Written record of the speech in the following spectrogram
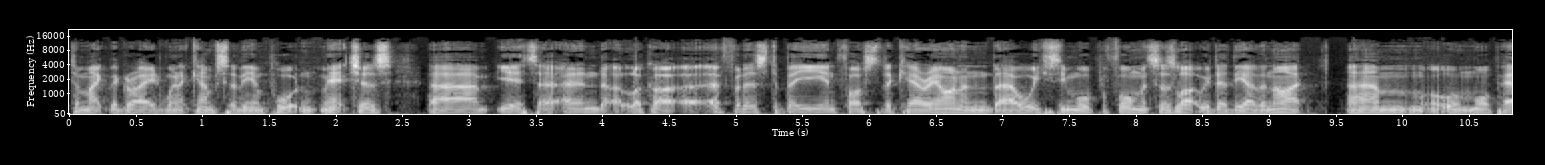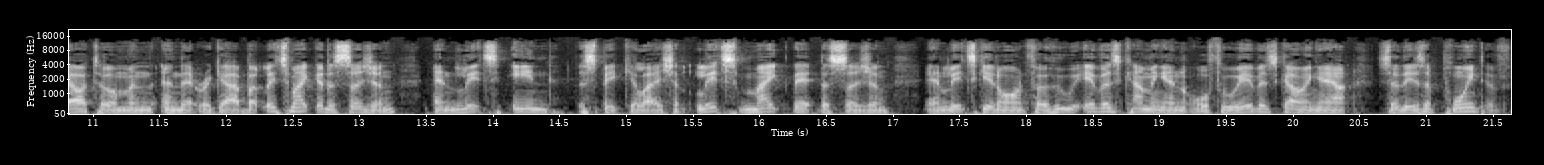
to make the grade when it comes to the important matches. Um, yes, and look, if it is to be Ian Foster to carry on and uh, we see more performances like we did the other night, um, or more power to them in, in that regard. But let's make a decision and let's end the speculation. Let's make that decision and let's get on for whoever's coming in or whoever's going out. So there's a point of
